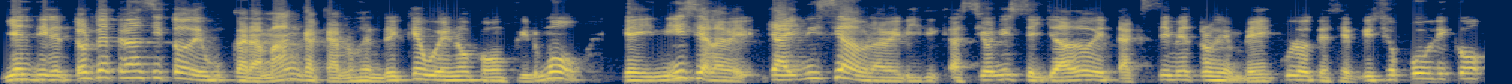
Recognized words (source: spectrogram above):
Y el director de tránsito de Bucaramanga, Carlos Enrique Bueno, confirmó que, inicia la, que ha iniciado la verificación y sellado de taxímetros en vehículos de servicio público,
